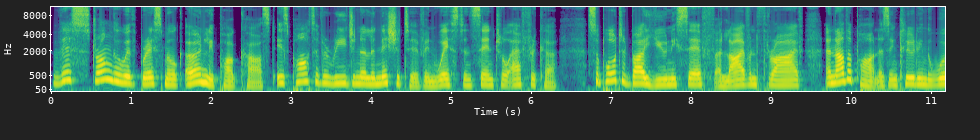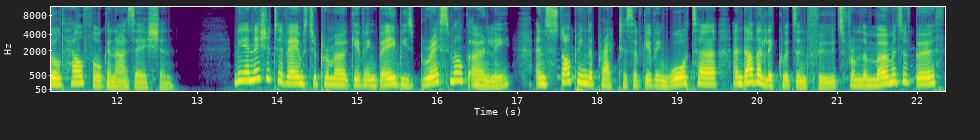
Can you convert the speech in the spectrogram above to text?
This Stronger with Breast Milk Only podcast is part of a regional initiative in West and Central Africa, supported by UNICEF, Alive and Thrive, and other partners, including the World Health Organization. The initiative aims to promote giving babies breast milk only and stopping the practice of giving water and other liquids and foods from the moment of birth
